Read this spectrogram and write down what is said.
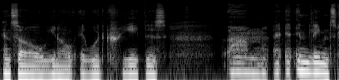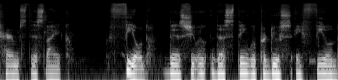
and so you know it would create this, um, in layman's terms, this like field. This she, this thing would produce a field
